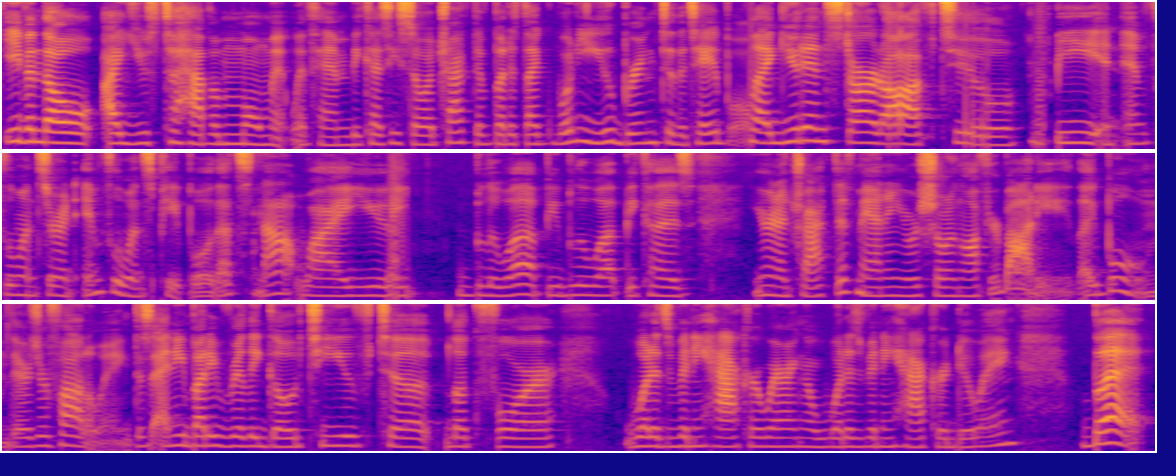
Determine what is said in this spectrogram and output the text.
Even though I used to have a moment with him because he's so attractive, but it's like, what do you bring to the table? Like, you didn't start off to be an influencer and influence people. That's not why you blew up. You blew up because you're an attractive man and you were showing off your body. Like, boom, there's your following. Does anybody really go to you to look for what is Vinnie Hacker wearing or what is Vinnie Hacker doing. But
